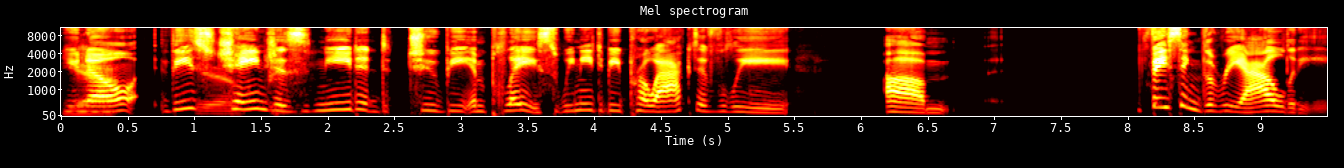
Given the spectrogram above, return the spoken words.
You Yeah. know, these Yeah. changes needed to be in place. We need to be proactively um facing the reality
